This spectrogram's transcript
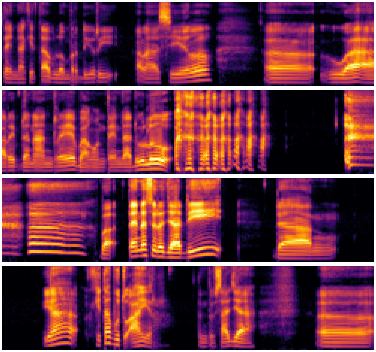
tenda kita belum berdiri. Alhasil uh, gua Arif dan Andre bangun tenda dulu. Tenda sudah jadi dan ya kita butuh air tentu saja. Uh,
